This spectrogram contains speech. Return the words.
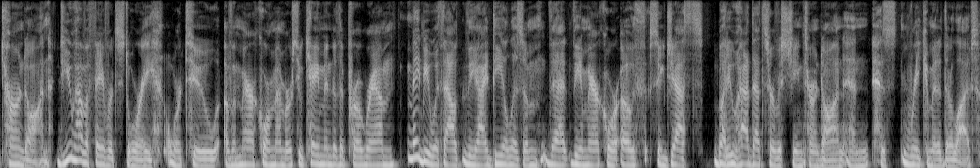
turned on. Do you have a favorite story or two of AmeriCorps members who came into the program maybe without the idealism that the AmeriCorps oath suggests but who had that service gene turned on and has recommitted their lives?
